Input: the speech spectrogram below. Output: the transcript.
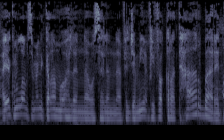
حياكم الله مستمعينا الكرام واهلا وسهلا في الجميع في فقرة حار بارد.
